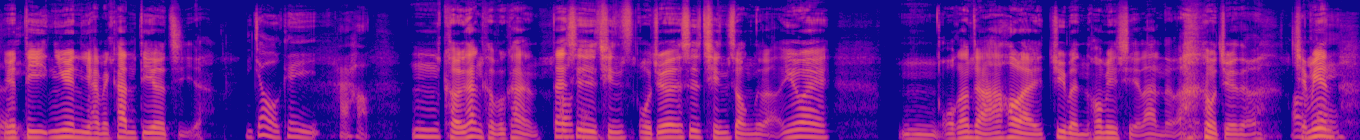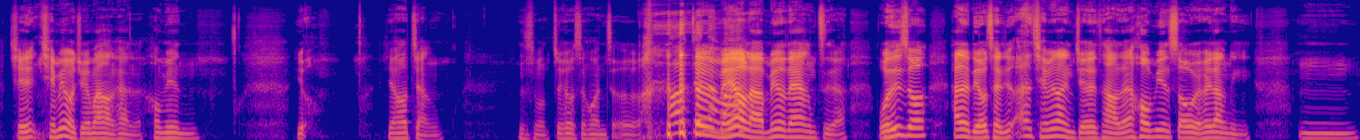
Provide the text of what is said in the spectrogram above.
因为第因为你还没看第二集啊。你叫我可以还好，嗯，可看可不看，但是轻我觉得是轻松的啦，因为。嗯，我刚讲他后来剧本后面写烂了，我觉得前面前前面我觉得蛮好看的，后面有要讲那什么《最后生还者二》，没有啦，没有那样子啊。我是说它的流程就啊，前面让你觉得很好，但后面收尾会让你嗯，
